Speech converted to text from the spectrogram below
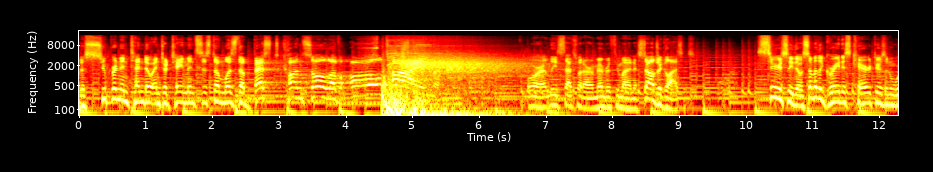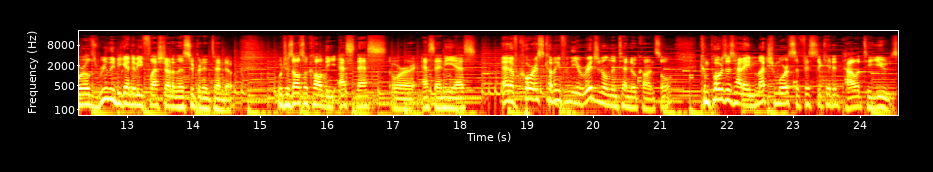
The Super Nintendo Entertainment System was the best console of all time! Or at least that's what I remember through my nostalgia glasses. Seriously though, some of the greatest characters and worlds really began to be fleshed out on the Super Nintendo, which is also called the SNES or SNES. And of course, coming from the original Nintendo console, composers had a much more sophisticated palette to use.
